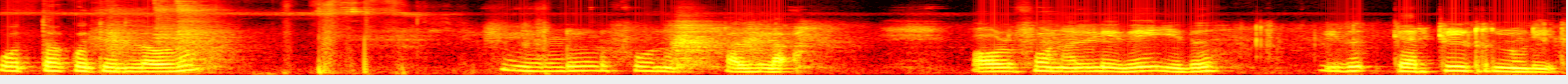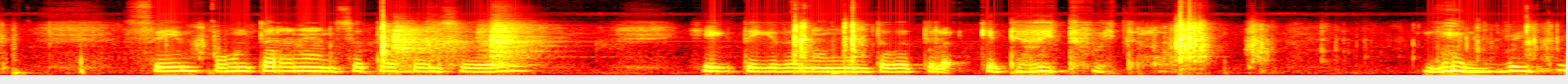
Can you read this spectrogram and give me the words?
ಓದ್ತಾ ಕೂತಿದ್ಲು ಅವಳು. ಎರಡೆರಡು ಫೋನ್ ಅಲ್ಲ. ಅವಳ ಫೋನ್ ಅಲ್ಲಿದೆ. ಇದು ಇದು ಕ್ಯಾಲ್ಕುಲೇಟ್ರ್ ನೋಡಿ. ಇದು ಸೇಮ್ ಫೋನ್ ಥರನೇ ಅನಿಸುತ್ತೆ ಫ್ರೆಂಡ್ಸ್ ಇದು. ಹೀಗೆ ತೆಗೆದ ನಂಗಂತೂ ಗೊತ್ತಿಲ್ಲ. ಕಿತ್ತೆ ಹೋಯ್ತು ಹೋಯ್ತಲ್ಲ ಬಂದು ಬೈತು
